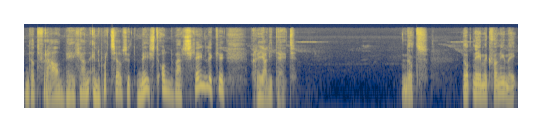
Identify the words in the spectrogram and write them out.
in dat verhaal meegaan en wordt zelfs het meest onwaarschijnlijke realiteit. Dat, dat neem ik van u mee.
